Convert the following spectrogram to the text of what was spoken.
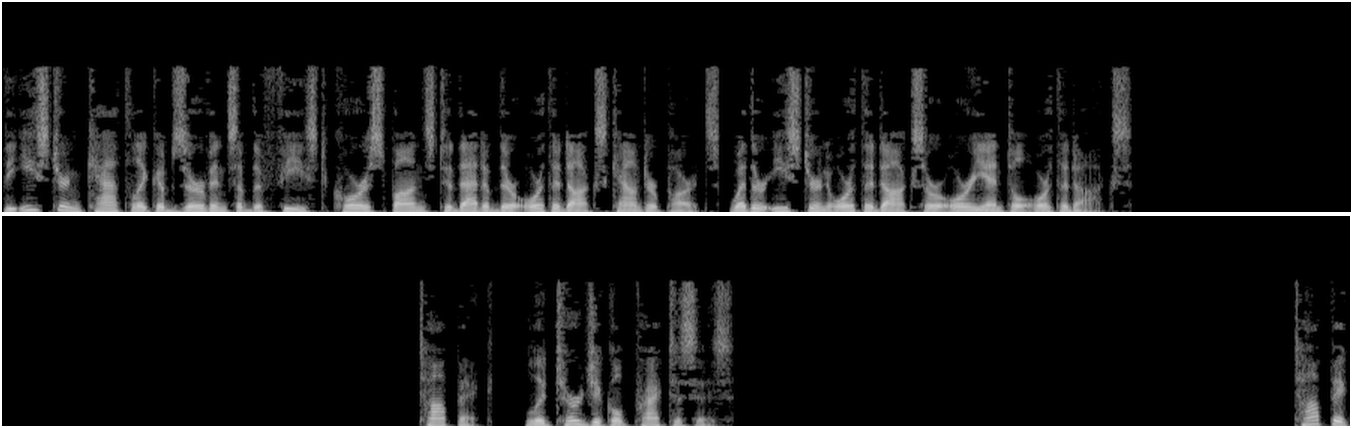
the Eastern Catholic observance of the feast corresponds to that of their Orthodox counterparts, whether Eastern Orthodox or Oriental Orthodox. Liturgical practices. Topic:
